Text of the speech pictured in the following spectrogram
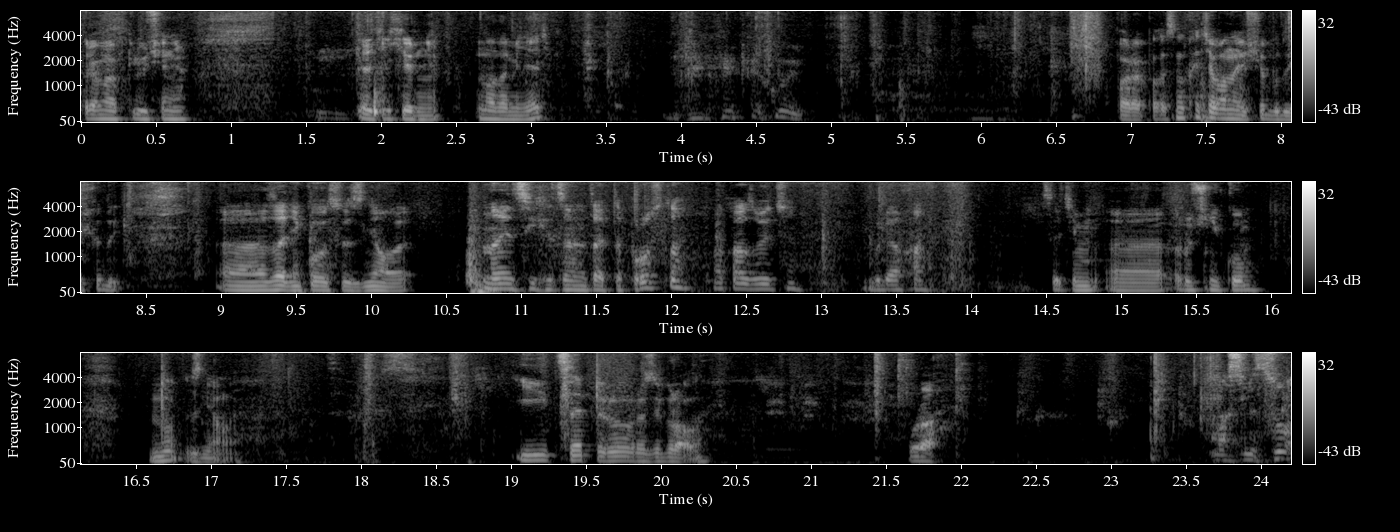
Пряме включення. Эти херни надо менять. Порепалась. Ну, хоча вони ще будуть ходити. Е, Заднє колесо зняли. На інсіхі це не так-то просто, оказується. Бляха. З цим е, ручником. Ну, зняли. І це перо розібрали. Ура! Масліцо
